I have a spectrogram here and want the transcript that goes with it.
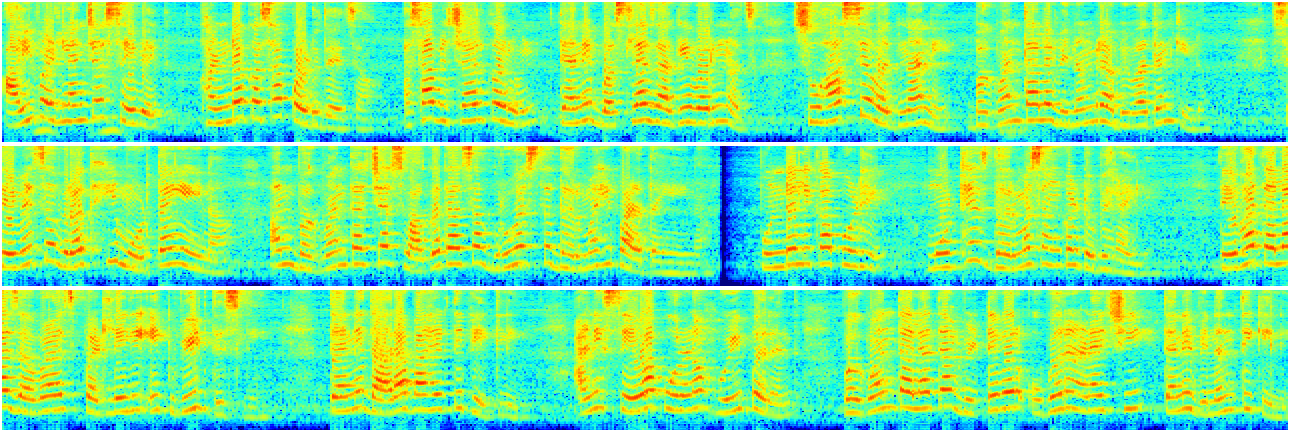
आई वडिलांच्या सेवेत खंड कसा पडू द्यायचा? असा विचार करून त्याने बसल्या जागेवरूनच सुहास्य वदनाने भगवंताला विनम्र अभिवादन केलं. सेवेचं व्रत ही मोडता येईना आणि भगवंताच्या स्वागताचा गृहस्थ धर्मही पाळता येईना. पुंडलिकापुढे मोठेच धर्मसंकट उभे राहिले. तेव्हा त्याला जवळच पडलेली एक वीट दिसली. त्याने दाराबाहेर ती फेकली आणि सेवा पूर्ण होईपर्यंत भगवंताला त्या विटेवर उभं राहण्याची त्याने विनंती केली.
